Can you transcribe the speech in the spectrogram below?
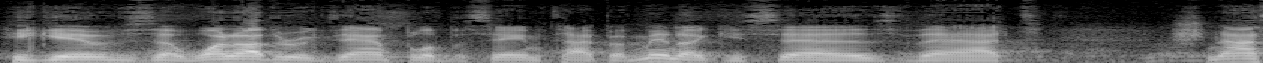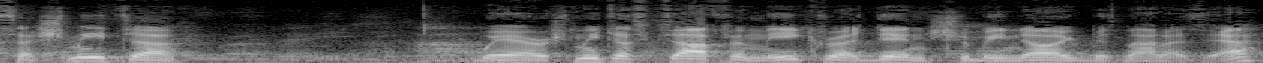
He gives uh, one other example of the same type of minhag. He says that Shnasa Shmita, where Shmita's Ksafim Ikra Din should be Noig Bizmanazeh.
